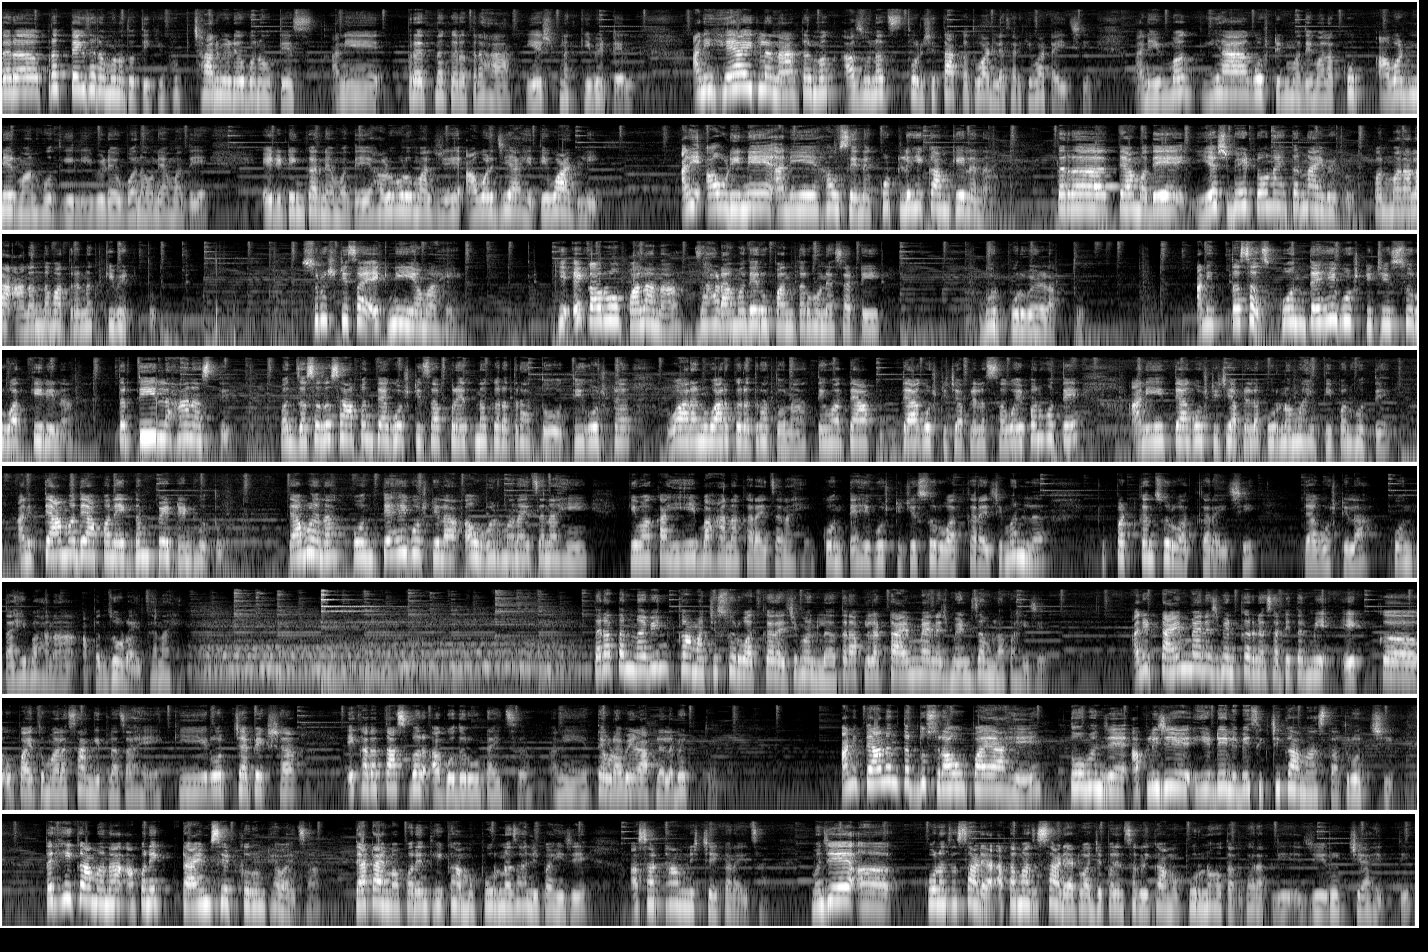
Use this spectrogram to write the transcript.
तर प्रत्येकजण म्हणत होती की खूप छान व्हिडिओ बनवतेस आणि प्रयत्न करत राहा यश नक्की भेटेल. आणि हे ऐकलं ना तर मग अजूनच थोडीशी ताकद वाढल्यासारखी वाटायची. आणि मग ह्या गोष्टींमध्ये मला खूप आवड निर्माण होत गेली व्हिडिओ बनवण्यामध्ये एडिटिंग करण्यामध्ये. हळूहळू माझी आवड जी आहे ती वाढली. आणि आवडीने आणि हौसेने कुठलंही काम केलं ना तर त्यामध्ये यश भेटो नाही तर नाही भेटो पण मनाला आनंद मात्र नक्की भेटतो. सृष्टीचा एक नियम आहे की एका रोपाला ना झाडामध्ये रूपांतर होण्यासाठी भरपूर वेळ लागतो. आणि तसंच कोणत्याही गोष्टीची सुरुवात केली ना तर ती लहान असते. पण जसं जसं आपण त्या गोष्टीचा प्रयत्न करत राहतो ती गोष्ट वारंवार करत राहतो ना तेव्हा त्या त्या गोष्टीची आपल्याला सवय पण होते आणि त्या गोष्टीची आपल्याला पूर्ण माहिती पण होते आणि त्यामध्ये आपण एकदम पेटेंट होतो. त्यामुळं ना कोणत्याही गोष्टीला अवघड म्हणायचं नाही किंवा काहीही बहाणा करायचा नाही. कोणत्याही गोष्टीची सुरुवात करायची म्हणलं की पटकन सुरुवात करायची. त्या गोष्टीला कोणताही बहाणा आपण जोडायचा नाही. तर आता नवीन कामाची सुरुवात करायची म्हणलं तर आपल्याला टाईम मॅनेजमेंट जमला पाहिजे. आणि टाईम मॅनेजमेंट करण्यासाठी तर मी एक उपाय तुम्हाला सांगितलाच आहे की रोजच्यापेक्षा एखादा तासभर अगोदर उठायचं आणि तेवढा वेळ आपल्याला भेटतो. आणि त्यानंतर दुसरा उपाय आहे तो म्हणजे आपली जी ही डेली बेसिकची कामं असतात रोजची तर ही कामं ना आपण एक टाईम सेट करून ठेवायचा. त्या टायमापर्यंत ही कामं पूर्ण झाली पाहिजे असा ठाम निश्चय करायचा. म्हणजे कोणाचं साडेआठ आता माझं साडेआठ वाजेपर्यंत सगळी कामं पूर्ण होतात घरातली जी रोजची आहेत ती.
